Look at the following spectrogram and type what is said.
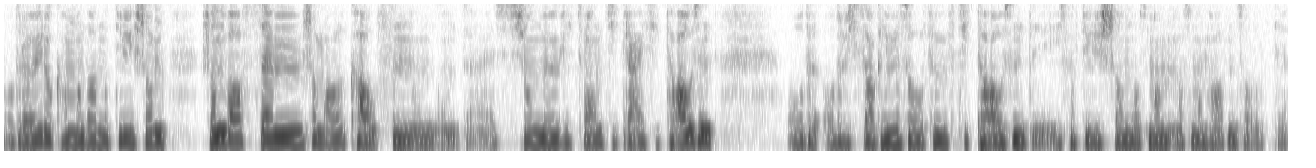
oder Euro kann man dann natürlich schon schon was ähm, schon mal kaufen und, und äh, es ist schon möglich 20, 30.000 oder oder ich sage immer so 50.000 ist natürlich schon was man was man haben sollte. Ja.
